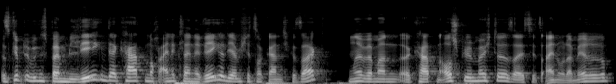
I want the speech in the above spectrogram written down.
Es gibt übrigens beim Legen der Karten noch eine kleine Regel, die habe ich jetzt noch gar nicht gesagt. Ne, wenn man äh, Karten ausspielen möchte, sei es jetzt eine oder mehrere,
